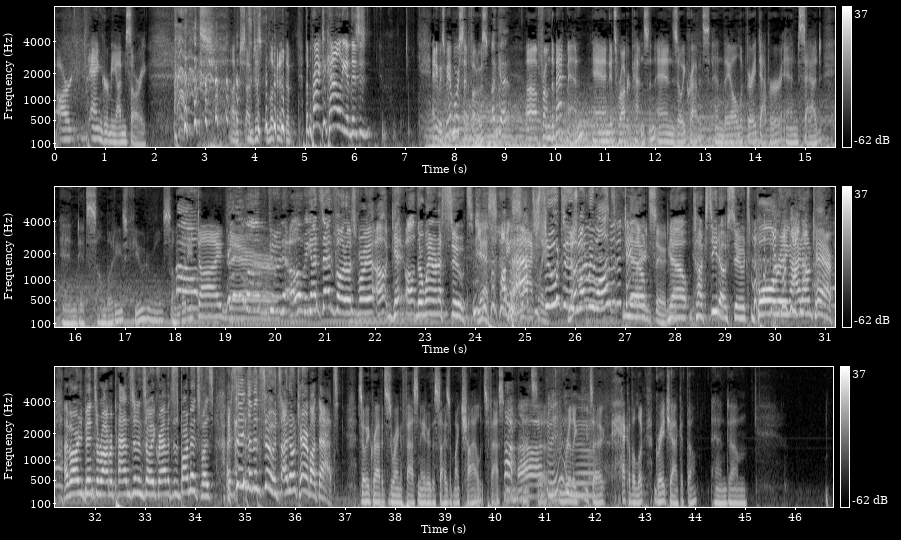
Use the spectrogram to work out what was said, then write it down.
are anger me. I'm sorry. I'm just, I'm just looking at the the practicality of this is. Anyways, we have more set photos okay. uh, from the Batman, and it's Robert Pattinson and Zoe Kravitz, and they all look very dapper and sad. And it's somebody's funeral. Somebody died there. Love doing it. Oh, we got set photos for you. Oh, get. Oh, they're wearing a suit. Yes, Bat exactly. suit is No, no, what we want. a tailored no, suit, yeah. no tuxedo suits. Boring. I don't care. I've already been to Robert Pattinson and Zoe Kravitz's bar mitzvahs. I've seen them in suits. I don't care about that. Zoe Kravitz is wearing a fascinator the size of my child. It's fascinating. it's a really, it's a heck of a look. Great jacket though, and um,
